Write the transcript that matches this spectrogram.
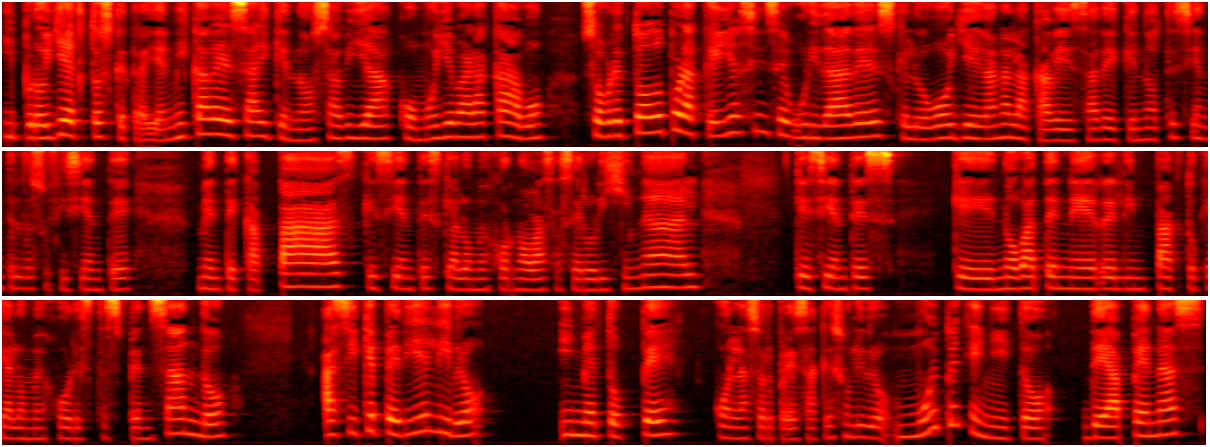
y proyectos que traía en mi cabeza y que no sabía cómo llevar a cabo, sobre todo por aquellas inseguridades que luego llegan a la cabeza de que no te sientes lo suficientemente capaz, que sientes que a lo mejor no vas a ser original, que sientes que no va a tener el impacto que a lo mejor estás pensando. Así que pedí el libro y me topé con la sorpresa, que es un libro muy pequeñito, de apenas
